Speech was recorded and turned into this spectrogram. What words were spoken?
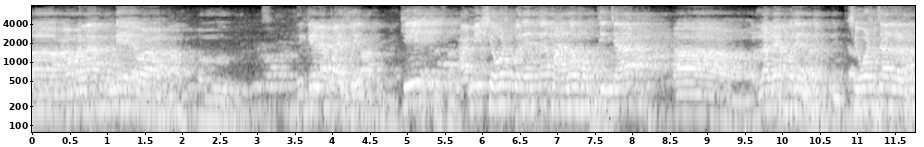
आम्हाला पुढे हे केल्या पाहिजे की आम्ही शेवटपर्यंत मानवमुक्तीच्या लढ्यापर्यंत शेवटचा लढा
